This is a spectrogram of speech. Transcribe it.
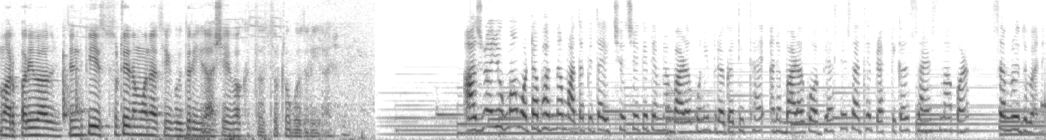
મારો પરિવાર જિંદગી સુઠી નમૂનાથી ગુજરી જશે, વખત સુઠો ગુજરી જશે. આજના યુગમાં મોટાભાગના માતા પિતા ઈચ્છે છે કે તેમના બાળકોની પ્રગતિ થાય અને બાળકો અભ્યાસની સાથે પ્રેક્ટિકલ સાયન્સમાં પણ સમૃદ્ધ બને.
